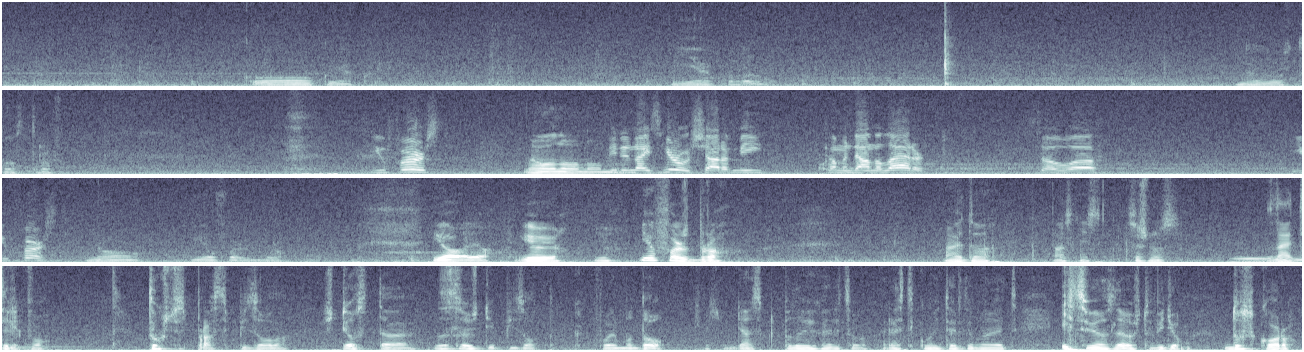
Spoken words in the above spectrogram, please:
Kokujaku. Jaku. Остава страшно. You first. No, no, no, Need a nice hero shot of me coming down the ladder. So, uh, you first. No, you first, bro. Yo, yo, yo, yo, yo, you first, bro. Айде, аз не искам. Всъщност, знаете ли какво? Тук ще спра с епизода. Ще оставя за следващия епизод какво има долу. Се надявам с клипа да ви харесва. Харесайте, коментирайте, бъдете и се видим в следващото видео. До скоро!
